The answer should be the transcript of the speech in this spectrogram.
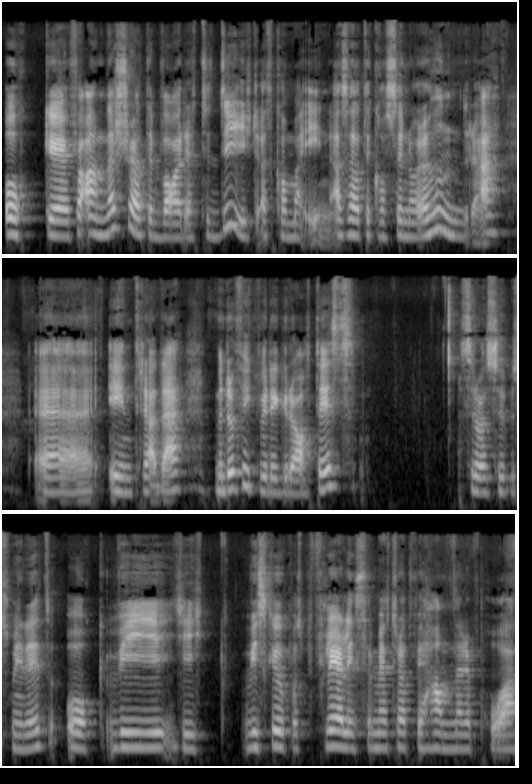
Och eh, för annars tror jag att det var rätt dyrt att komma in, alltså att det kostade några hundra eh, inträde. Men då fick vi det gratis. Så det var supersmidigt och vi gick, vi skrev upp oss på flera listor men jag tror att vi hamnade på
